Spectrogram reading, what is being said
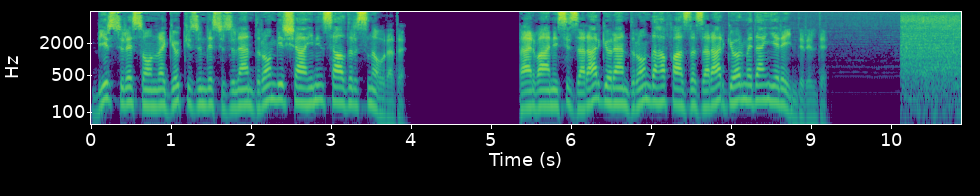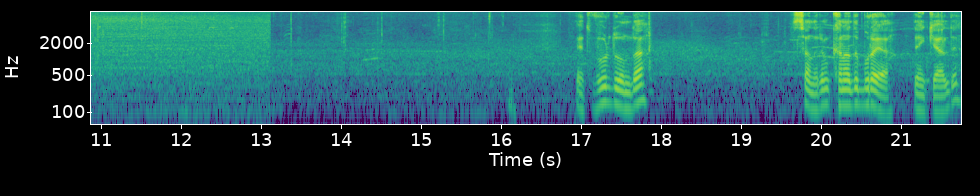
Bir süre sonra gökyüzünde süzülen drone bir Şahin'in saldırısına uğradı. Pervanesi zarar gören drone daha fazla zarar görmeden yere indirildi. Evet vurduğumda sanırım kanadı buraya denk geldi.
